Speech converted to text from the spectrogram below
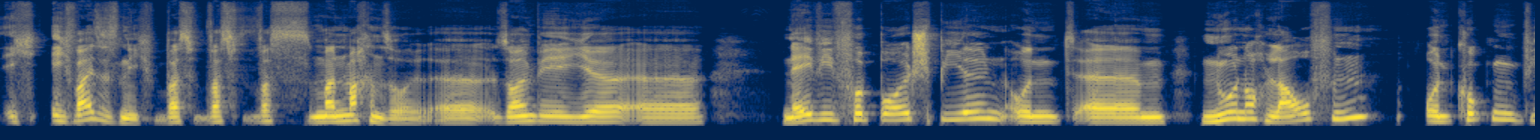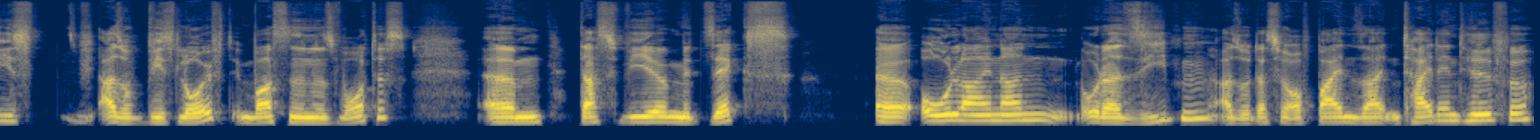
ich, ich weiß es nicht, was, was, was man machen soll. Äh, sollen wir hier äh, Navy Football spielen und ähm, nur noch laufen und gucken, wie es, also wie es läuft, im wahrsten Sinne des Wortes, ähm, dass wir mit sechs äh, O-Linern oder sieben, also dass wir auf beiden Seiten Tight End Hilfe,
